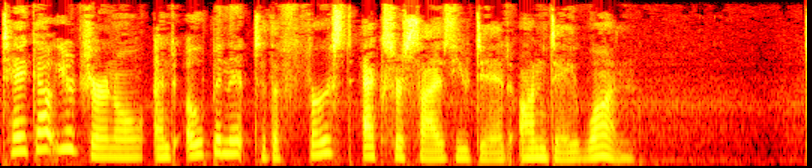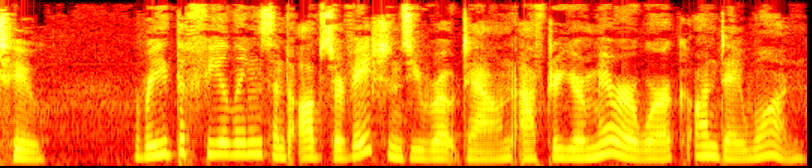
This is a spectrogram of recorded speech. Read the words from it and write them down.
Take out your journal and open it to the first exercise you did on day one. 2. Read the feelings and observations you wrote down after your mirror work on day one.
